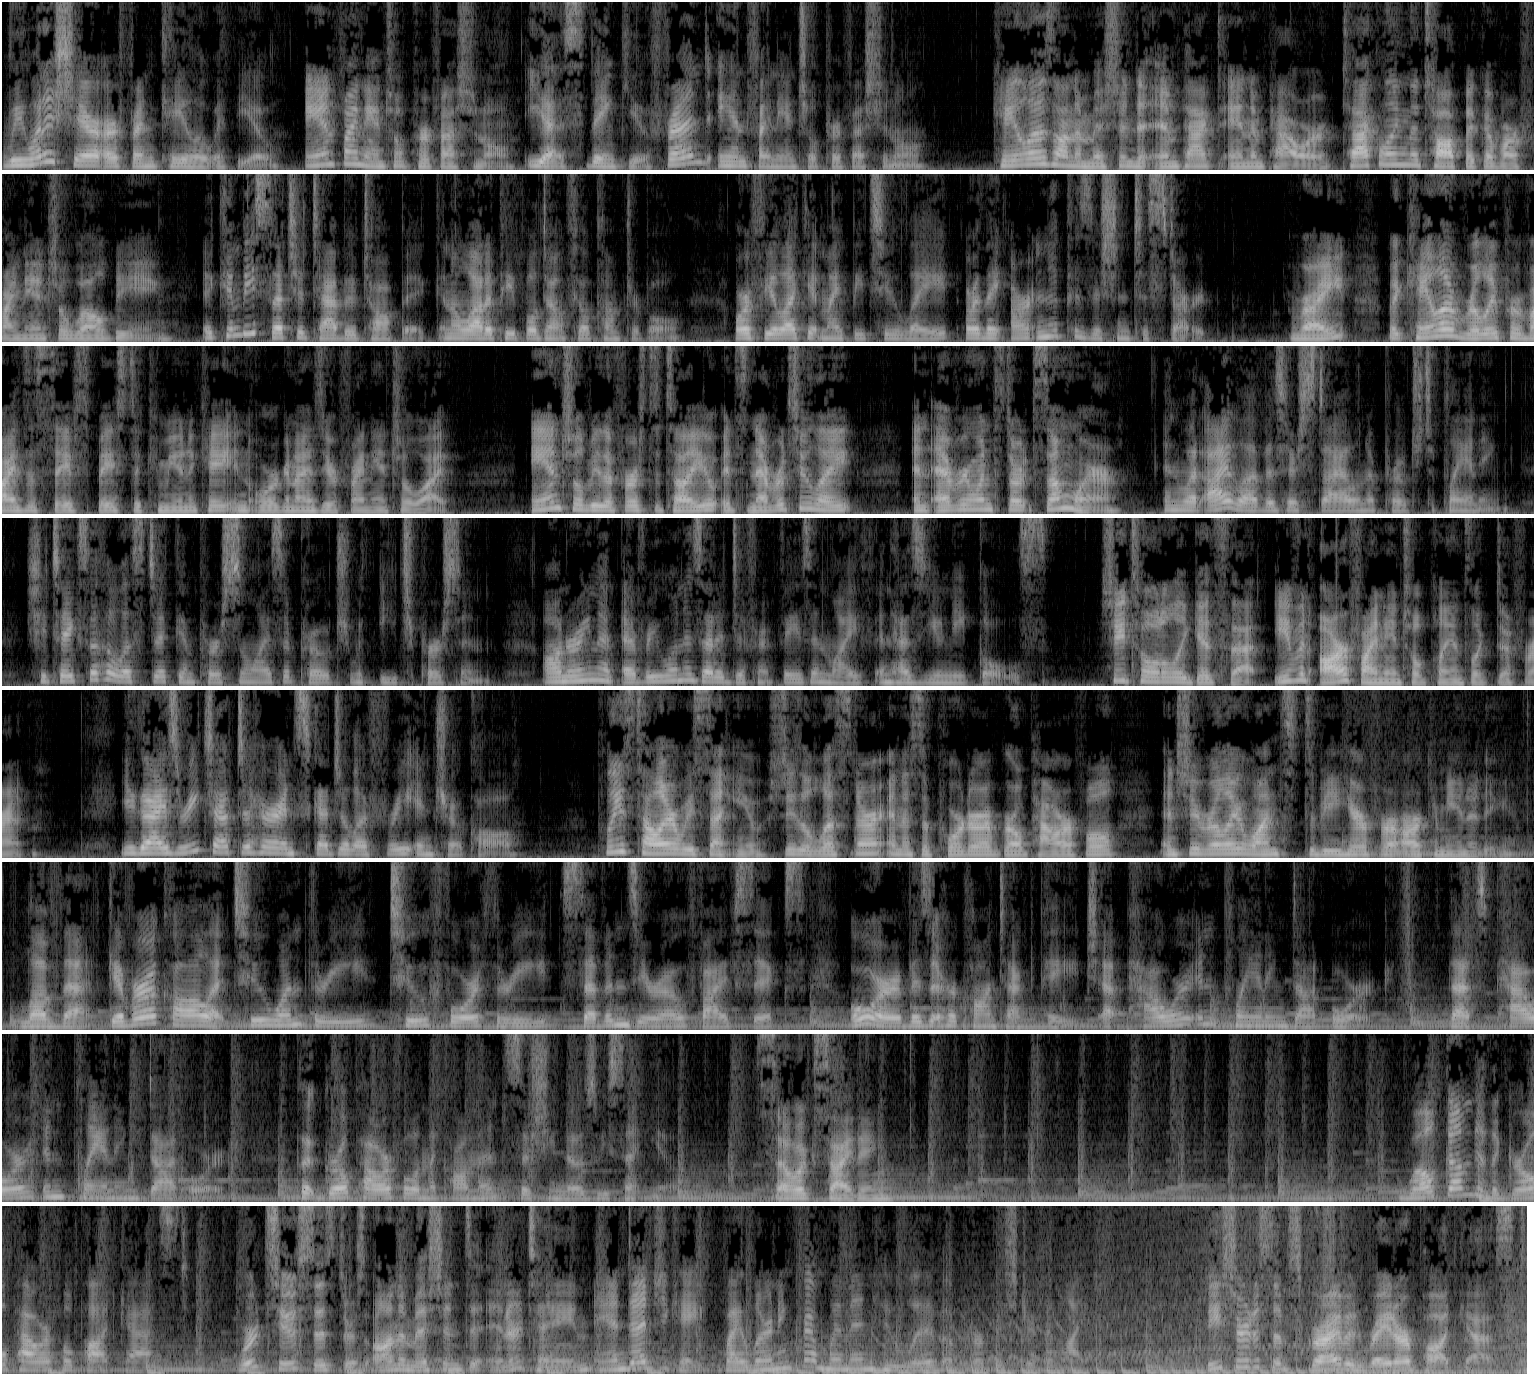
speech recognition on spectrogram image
We want to share our friend Kayla with you. And financial professional. Yes, thank you. Friend and financial professional. Kayla is on a mission to impact and empower, tackling the topic of our financial well being. It can be such a taboo topic, and a lot of people don't feel comfortable, or feel like it might be too late, or they aren't in a position to start. Right? But Kayla really provides a safe space to communicate and organize your financial life. And she'll be the first to tell you it's never too late and everyone starts somewhere. And what I love is her style and approach to planning. She takes a holistic and personalized approach with each person, honoring that everyone is at a different phase in life and has unique goals. She totally gets that. Even our financial plans look different. You guys reach out to her and schedule a free intro call. Please tell her we sent you. She's a listener and a supporter of Girl Powerful and she really wants to be here for our community. Love that. Give her a call at 213 243 7056 or visit her contact page at powerinplanning.org. That's powerinplanning.org. Put Girl Powerful in the comments so she knows we sent you. So exciting. Welcome to the Girl Powerful Podcast. We're two sisters on a mission to entertain and educate by learning from women who live a purpose driven life. Be sure to subscribe and rate our podcast.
